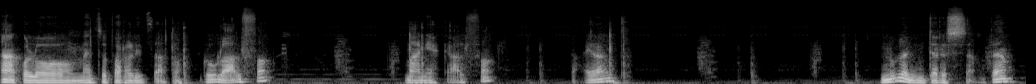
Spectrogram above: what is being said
Ah, quello mezzo paralizzato. Goal Alpha. Maniac Alpha. Tyrant. Nulla di interessante, eh?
